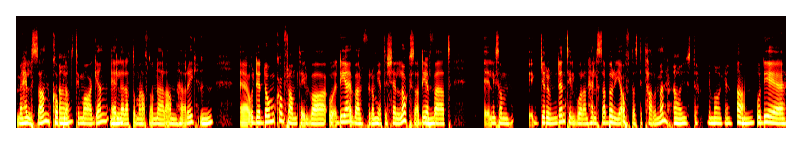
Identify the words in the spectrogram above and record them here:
med hälsan kopplat Ja. till magen Mm. eller att de har haft någon nära anhörig. Mm. Eh, och Det de kom fram till var, och det är varför de heter källa också, det är Mm. för att eh, liksom, grunden till vår hälsa börjar oftast i tarmen. Ja, just det. I magen. Ja, Mm. Och det är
